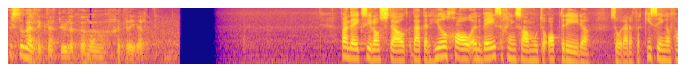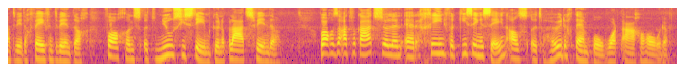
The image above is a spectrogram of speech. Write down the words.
Dus toen werd ik natuurlijk uh, getriggerd. Van Dijk Silos stelt dat er heel gauw een wijziging zal moeten optreden, zodat de verkiezingen van 2025 volgens het nieuw systeem kunnen plaatsvinden. Volgens de advocaat zullen er geen verkiezingen zijn als het huidige tempo wordt aangehouden.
